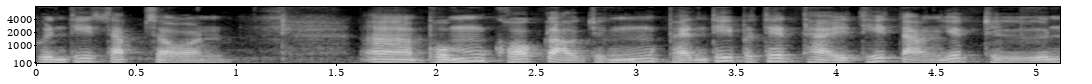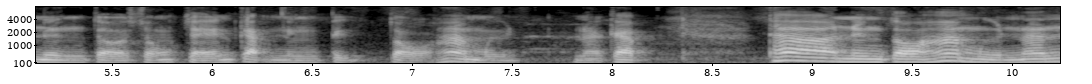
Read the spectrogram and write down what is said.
พื้นที่ซับซ้อนอผมขอกล่าวถึงแผนที่ประเทศไทยที่ต่างยึดถือ 1 ต่อ 2 0 0แสนกับ 1 ตึกต่อ 50,000 นะครับ ถ้า 1 ต่อ 50,000 นั้น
